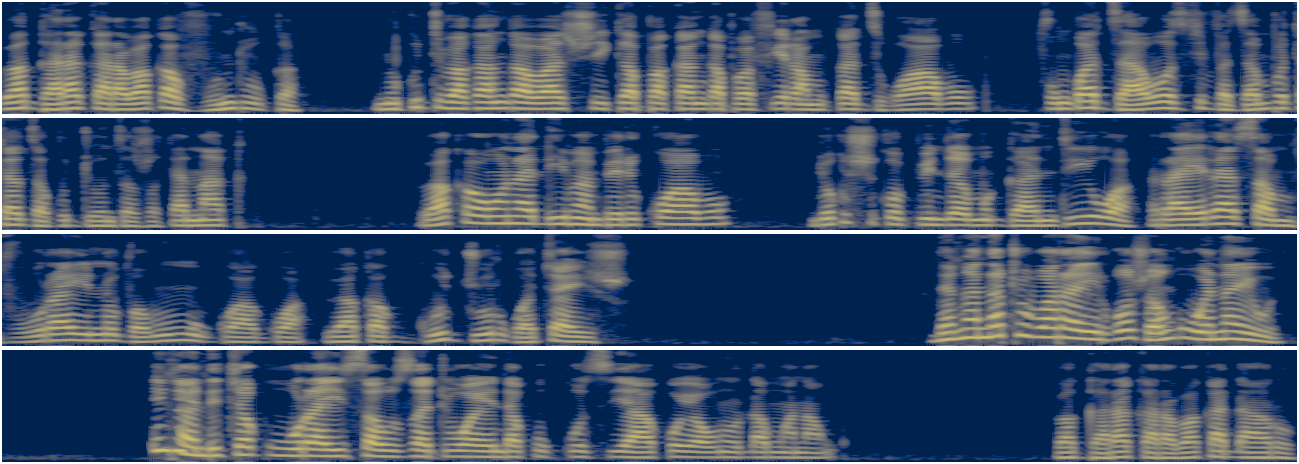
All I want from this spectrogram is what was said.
Vagarakara vakavhunduka nokuti vakanga vasvika pakanga pafira mukadzi wavo pfungwa dzavo dzichibva dzambotadza kudhonza zvakanaka. Vakaona dima mberi kwavo ndokusvikopinda mugandiwa rairasa mvura inobva mumugwagwa vakagujurwa chaizvo. Ndanga ndatovarayirwa zvangu wenaiwe inga ndichakuurayisa usati waenda kukosi yako yaunoda mwanangu. Vagarakara vakadaro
